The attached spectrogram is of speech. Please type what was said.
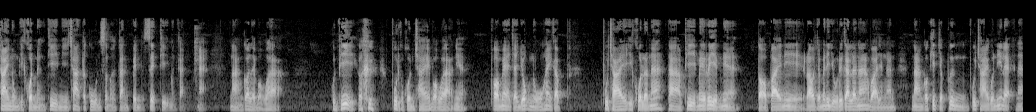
ชายหนุ่มอีกคนหนึ่งที่มีชาติตระกูลเสมอกันเป็นเศรษฐีเหมือนกันนะนางก็เลยบอกว่า คุณพี่ก็คือพูดกับคนใช้บอกว่าเนี่ยพ่อแม่จะยกหนูให้กับผู้ชายอีกคนแล้วนะ ถ้าพี่ไม่รีบเนี่ยต่อไปนี่เราจะไม่ได้อยู่ด้วยกันแล้วนะ ว่าอย่างนั้น นางก็คิดจะพึ่งผู้ชายคนนี้แหละนะ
